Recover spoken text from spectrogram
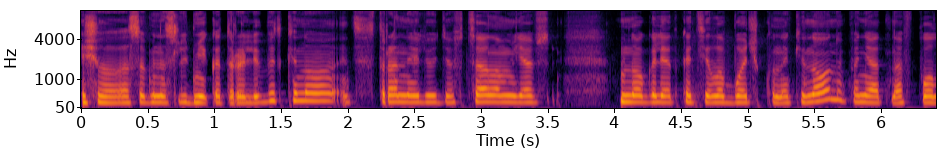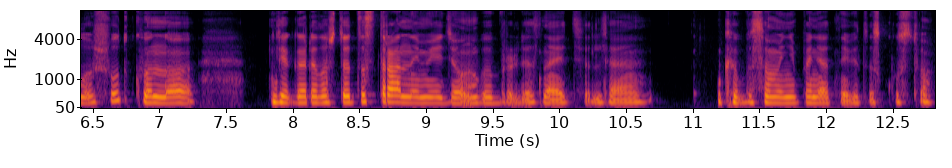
Еще особенно с людьми, которые любят кино, эти странные люди. В целом я много лет катила бочку на кино, ну, понятно, в полушутку, но я говорила, что это странный медиум выбрали, знаете, для как бы самый непонятный вид искусства.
